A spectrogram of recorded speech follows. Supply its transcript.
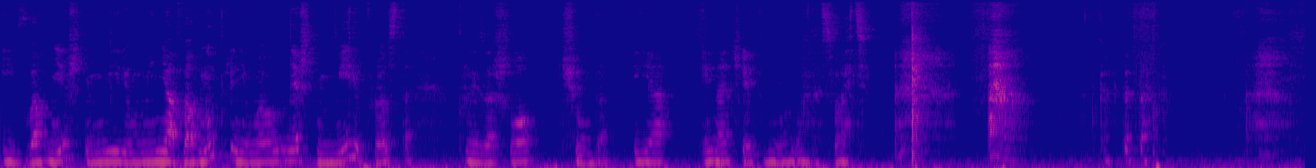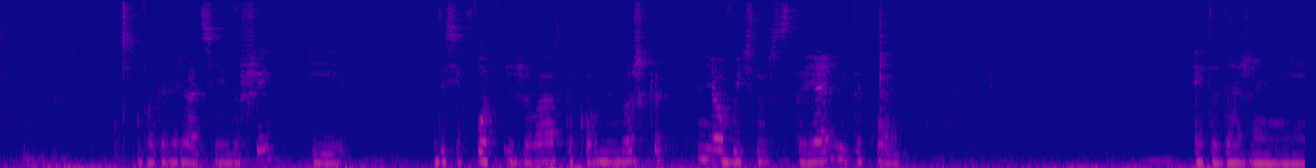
и во внешнем мире, у меня во внутреннем и во внешнем мире просто произошло чудо. И я иначе это не могу назвать. Как-то так. Благодарю от всей души и до сих пор переживаю в таком немножко необычном состоянии, таком это даже не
